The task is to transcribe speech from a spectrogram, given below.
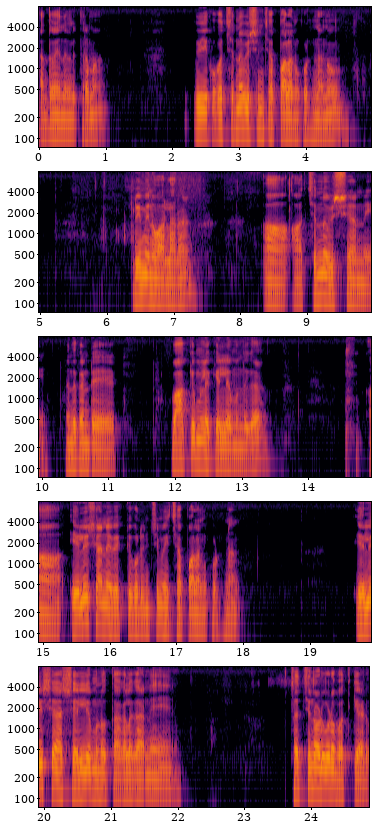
అర్థమైంది మిత్రమా? మీకు ఒక చిన్న విషయం చెప్పాలనుకుంటున్నాను. ప్రియమైన వాళ్ళారా ఆ చిన్న విషయాన్ని. ఎందుకంటే వాక్యంలోకి వెళ్ళే ముందుగా ఎలీషా అనే వ్యక్తి గురించి మీకు చెప్పాలనుకుంటున్నాను. ఎలీషా శల్యమును తగలగానే చచ్చినోడు కూడా బతికాడు.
